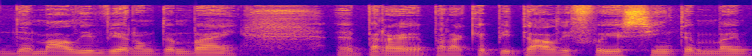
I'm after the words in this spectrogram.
de Amália vieram também uh, para, para a capital e foi assim também,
